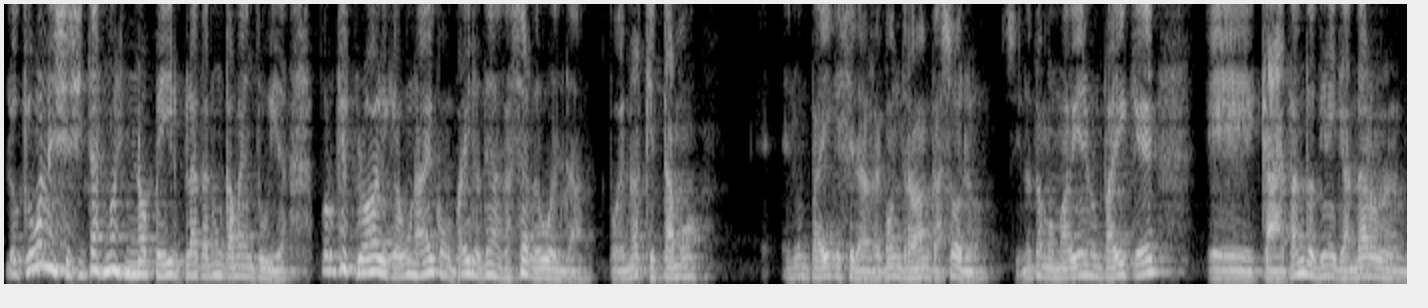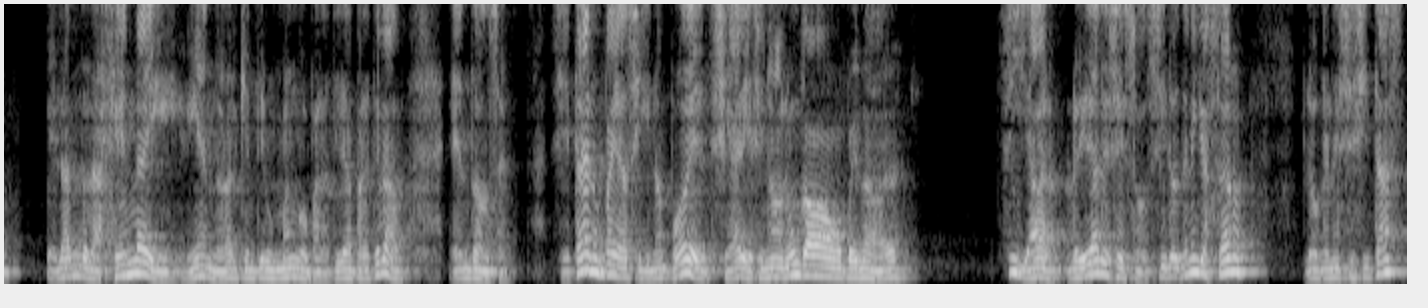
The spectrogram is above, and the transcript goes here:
Lo que vos necesitas no es no pedir plata nunca más en tu vida, porque es probable que alguna vez como país lo tengas que hacer de vuelta, porque no es que estamos en un país que se la recontrabanca solo, sino estamos más bien en un país que eh, cada tanto tiene que andar pelando la agenda y viendo a ver quién tiene un mango para tirar para este lado. Entonces, si estás en un país así, no podés llegar y decir, no, nunca vamos a pedir nada. ¿eh? Sí, a ver, lo ideal es eso. Si lo tenés que hacer, lo que necesitas,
